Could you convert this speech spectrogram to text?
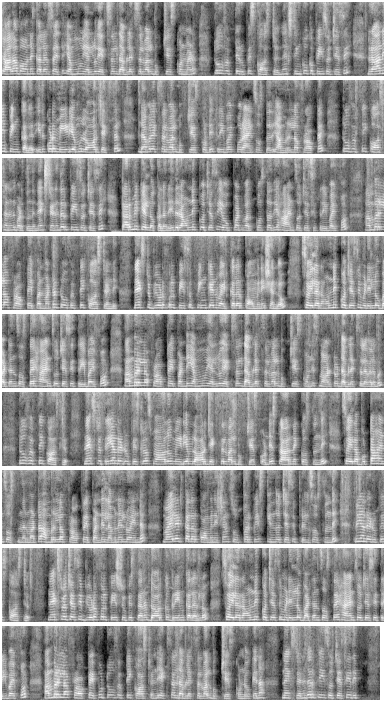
చాలా బాగున్నాయి కలర్స్ అయితే. M L XL double XL వాళ్ళు బుక్ చేసుకోండి madam. Two fifty rupees cost. Next ఇంకొక పీస్ వచ్చేసి రాణి పింక్ కలర్. ఇది కూడా medium large XL double XL వాళ్ళు బుక్ చేసుకోండి. త్రీ బై ఫోర్ హ్యాండ్స్ వస్తుంది. Umbrella frock type two fifty cost అనేది పడుతుంది. నెక్స్ట్ ఎనదర్ పీస్ వచ్చేసి టర్మిక్ ఎల్లో కలర్. ఇది రౌండ్ నెక్ వచ్చేసి యోగ్ పాట్ వర్క్ వస్తుంది. హ్యాండ్స్ వచ్చేసి three by four umbrella frock type అనమాట టూ ఫిఫ్టీ కాస్ట్ అండి. Next beautiful piece pink and white colour కాంబినేషన్లో సో ఇలా రౌండ్ నెక్ వచ్చేసి మిడిల్లో బటన్స్ వస్తాయి. హ్యాండ్స్ వచ్చేసి three by four umbrella frock type చెప్పండి. M L XL double XL వాళ్ళు బుక్ చేసుకోండి. Small to double XL available. Two fifty cost. Next three hundred రూపీస్లో స్మాల్ మీడియం లార్జ్ ఎక్సెల్ వాళ్ళు book చేసుకోండి. స్టార్ నెక్ వస్తుంది. So ఇలా బుట్ట hands వస్తుందనమాట అంబ్రిల్లా ఫ్రాక్ టైప్ అండి. Lemon yellow and violet colour combination super piece. కింద వచ్చేసి ప్రిల్స్ వస్తుంది. Three hundred rupees cost. Next వచ్చేసి బ్యూటిఫుల్ పీస్ చూపిస్తాను. డార్క్ గ్రీన్ కలర్లో. సో ఇలా రౌండ్ నెక్ వచ్చేసి మిడిల్లో బటన్స్ వస్తాయి. హ్యాండ్స్ వచ్చేసి three by four. Umbrella frock type two fifty cost అండి. ఎక్సెల్ డబుల్ ఎక్సెల్ వాళ్ళు బుక్ చేసుకోండి. ఓకేనా? నెక్స్ట్ ఎనదర్ పీస్ వచ్చేసి ఇది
